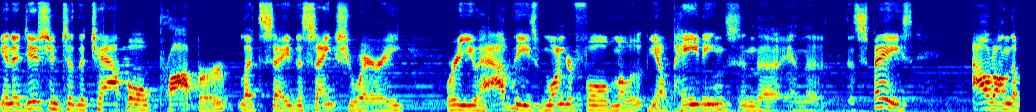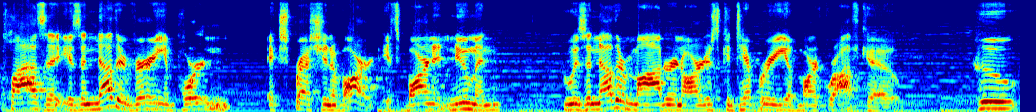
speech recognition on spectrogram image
in addition to the chapel proper, let's say the sanctuary, where you have these wonderful you know paintings in the in the, the space out on the plaza is another very important expression of art. It's barnett newman who is another modern artist contemporary of mark rothko who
